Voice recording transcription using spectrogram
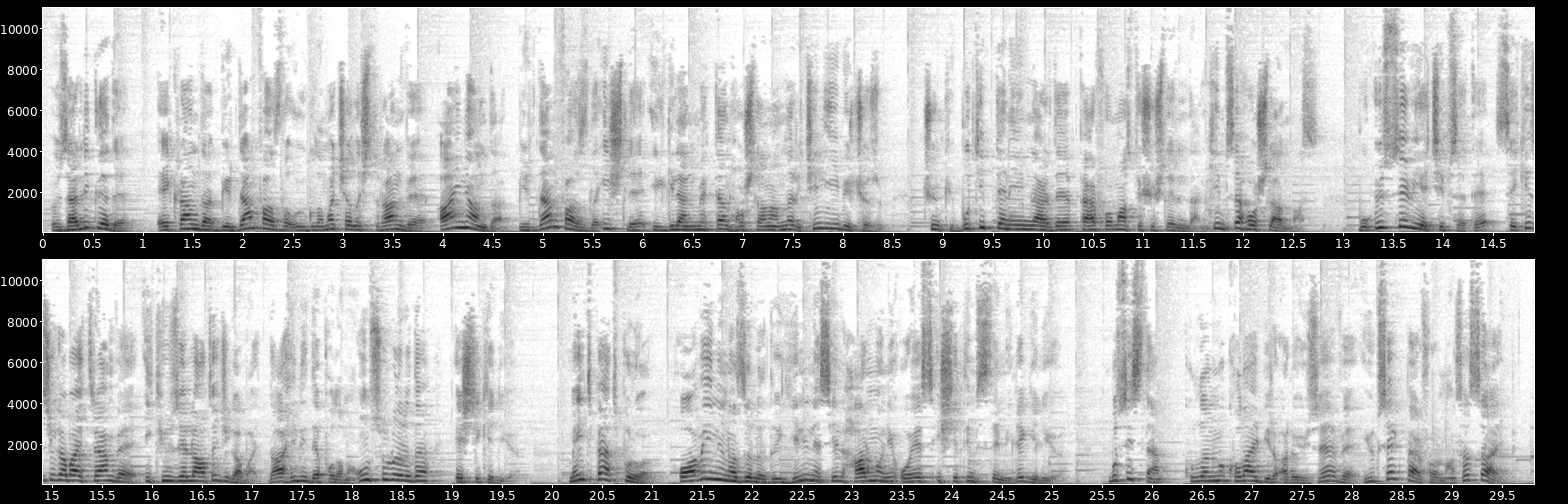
Özellikle de ekranda birden fazla uygulama çalıştıran ve aynı anda birden fazla işle ilgilenmekten hoşlananlar için iyi bir çözüm. Çünkü bu tip deneyimlerde performans düşüşlerinden kimse hoşlanmaz. Bu üst seviye chipsete 8 GB RAM ve 256 GB dahili depolama unsurları da eşlik ediyor. MatePad Pro, Huawei'nin hazırladığı yeni nesil Harmony OS işletim sistemiyle geliyor. Bu sistem kullanımı kolay bir arayüze ve yüksek performansa sahip.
